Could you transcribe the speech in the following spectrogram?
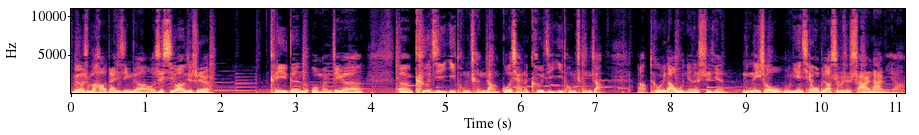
没有什么好担心的，我是希望就是可以跟我们这个。嗯，科技一同成长，国产的科技一同成长，啊，退回到五年的时间，那时候五年前我不知道是不是十二纳米啊，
